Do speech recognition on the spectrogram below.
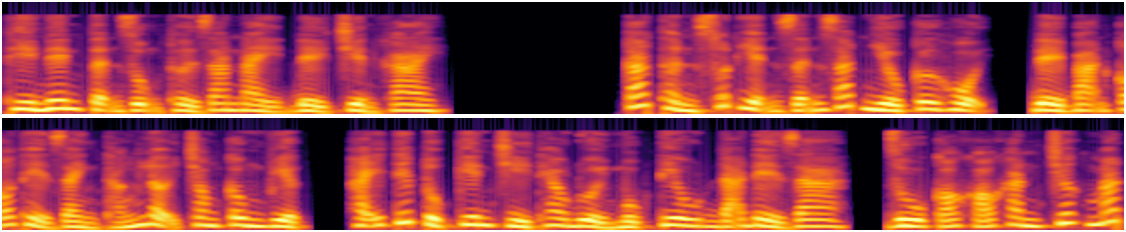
thì nên tận dụng thời gian này để triển khai. Các thần xuất hiện dẫn dắt nhiều cơ hội để bạn có thể giành thắng lợi trong công việc. Hãy tiếp tục kiên trì theo đuổi mục tiêu đã đề ra, dù có khó khăn trước mắt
